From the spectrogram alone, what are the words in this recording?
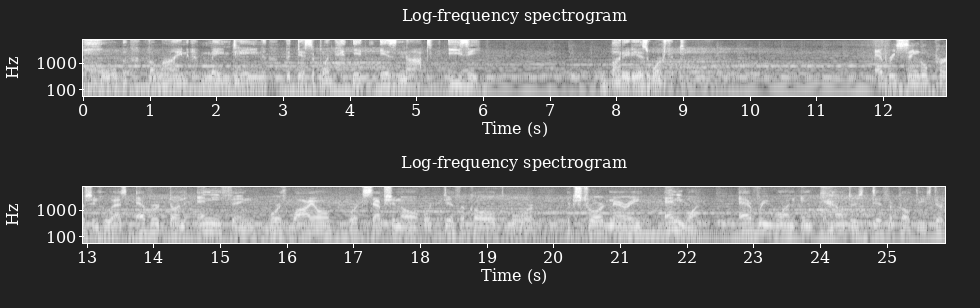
Hold the line. Maintain the discipline. It is not easy, but it is worth it. Every single person who has ever done anything worthwhile or exceptional or difficult or extraordinary, anyone, everyone encounters difficulties. There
